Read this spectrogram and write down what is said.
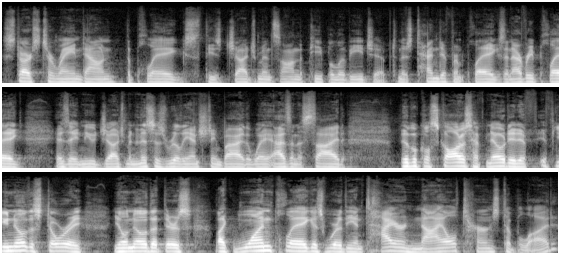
starts to rain down the plagues, these judgments on the people of Egypt. And there's 10 different plagues, and every plague is a new judgment. And this is really interesting, by the way, as an aside. Biblical scholars have noted if, if you know the story, you'll know that there's like one plague is where the entire Nile turns to blood,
